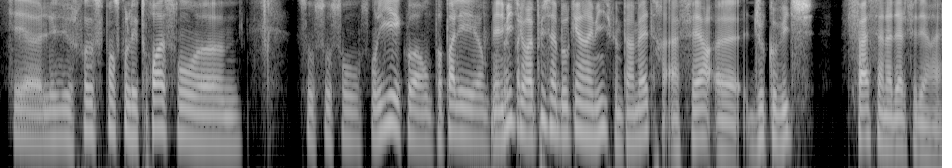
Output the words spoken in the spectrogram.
C'est, euh, les- je pense, pense que les trois sont, euh, sont, sont, sont- sont liés. Quoi. On peut pas les. on mais à limite, il y aurait plus un bouquin Rémi, je peux me permettre, à faire Djokovic face à Nadal Federer.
